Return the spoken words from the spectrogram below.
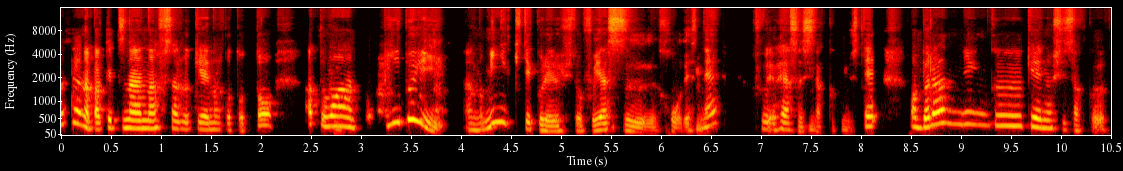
ういうようなバケツの穴塞ぐ系のことと、あとは PV、あの見に来てくれる人を増やす方ですね。増やす施策として、まあ、ブランディング系の施策。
